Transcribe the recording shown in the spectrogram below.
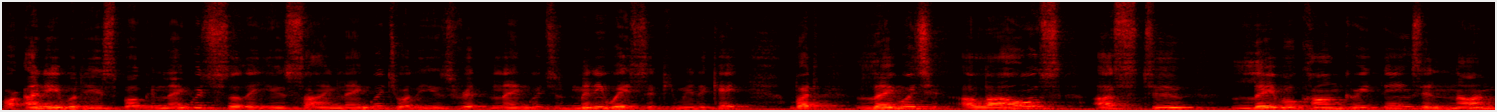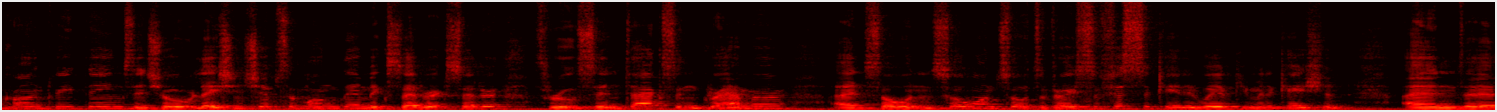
are unable to use spoken language, so they use sign language or they use written language. There's many ways to communicate, but language allows us to label concrete things and non-concrete things and show relationships among them, et cetera, et cetera, through syntax and grammar and so on and so on. So it's a very sophisticated way of communication. And uh,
